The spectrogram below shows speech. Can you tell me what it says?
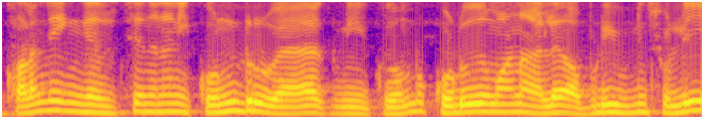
குழந்தை இங்கே வச்சிருந்தனா நீ கொன்றுவ நீ ரொம்ப கொடூரமான ஆள் அப்படி இப்படின்னு சொல்லி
